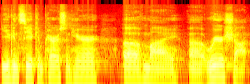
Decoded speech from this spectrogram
you can see a comparison here of my uh, rear shot.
